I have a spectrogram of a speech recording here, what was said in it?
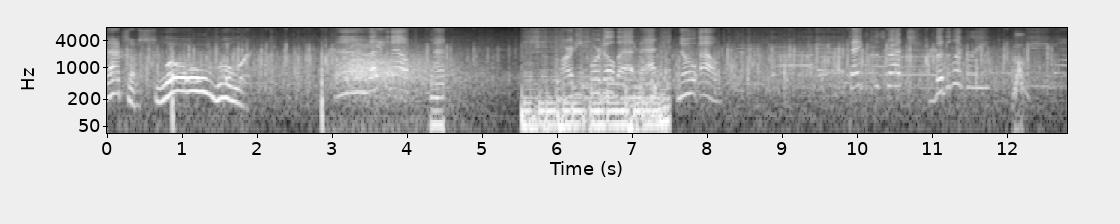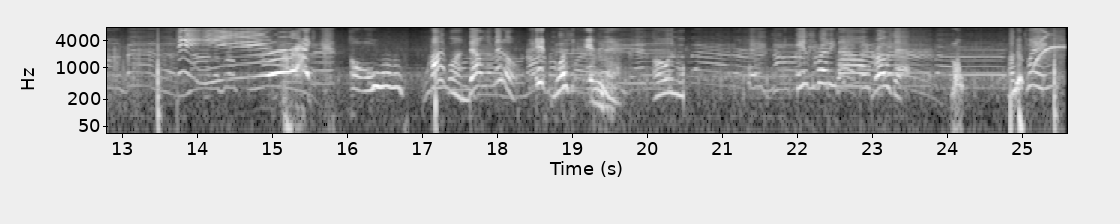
That's a slow roller. And that's an out. Marty Cordova at bat. No out. Takes the stretch. The delivery. Oh, Hot one down the middle. it was in there. Oh and. He's ready now. Rose it. A swing.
